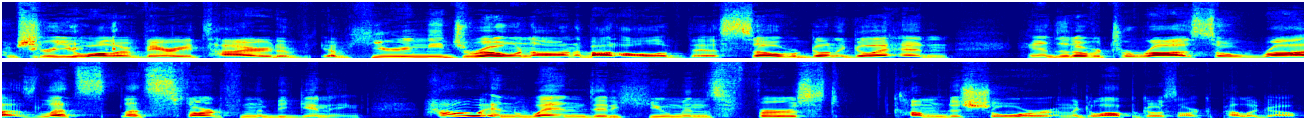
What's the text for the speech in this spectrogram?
I'm sure you all are very tired of, of hearing me drone on about all of this, so we're going to go ahead and hand it over to Roz. So Roz, let's let's start from the beginning. How and when did humans first come to shore in the Galapagos archipelago?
